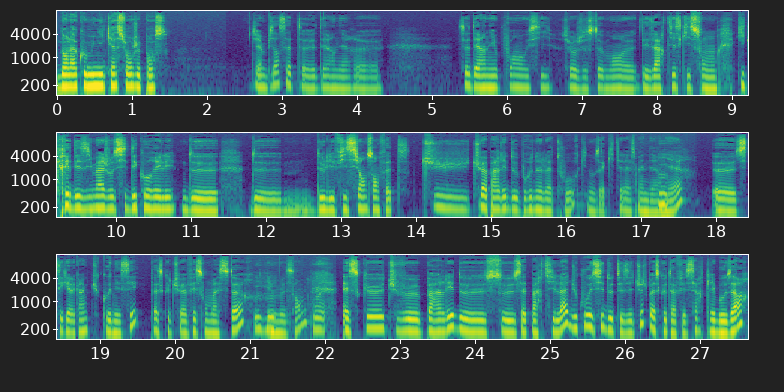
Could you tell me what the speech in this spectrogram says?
dans la communication, je pense. J'aime bien cette dernière ce dernier point aussi sur justement euh, des artistes qui sont qui créent des images aussi décorrélées de de, de l'efficience en fait. Tu, tu, as parlé de Bruno Latour qui nous a quitté la semaine mm. dernière. Euh, c'était quelqu'un que tu connaissais parce que tu as fait son master, il mm-hmm. me semble. Est-ce que tu veux parler de ce, cette partie-là, du coup aussi de tes études, parce que tu as fait certes les beaux-arts,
